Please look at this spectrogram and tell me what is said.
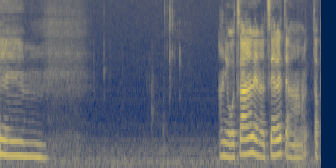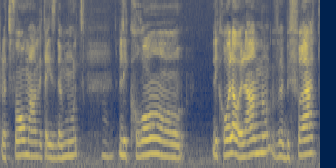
אמ, אני רוצה לנצל את הפלטפורמה ואת ההזדמנות לקרוא לקרוא לעולם, ובפרט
